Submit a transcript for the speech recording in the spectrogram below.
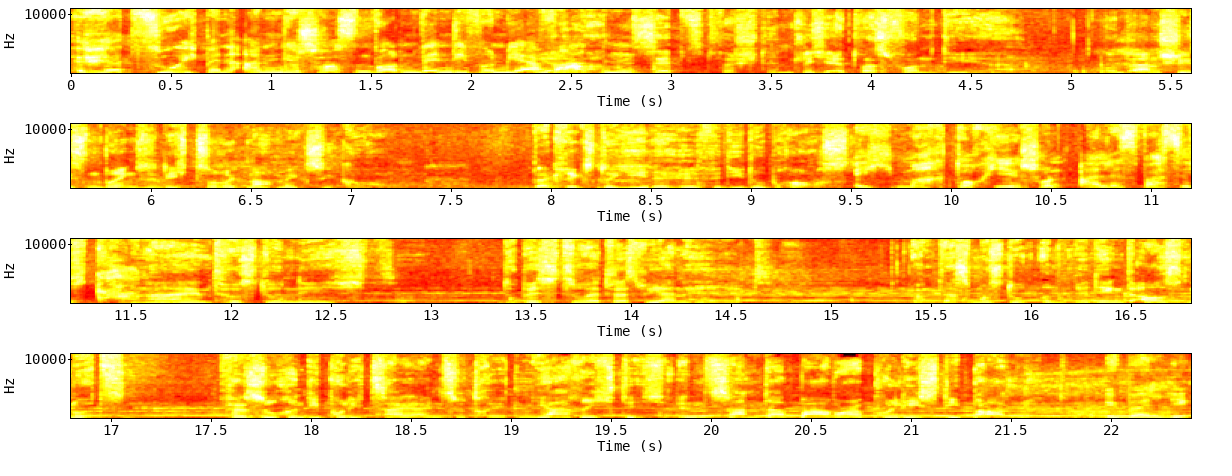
Hör, zu, ich bin angeschossen worden. Wenn die von mir Wir erwarten... erwarten selbstverständlich etwas von dir. Und anschließend bringen sie dich zurück nach Mexiko. Da kriegst du jede Hilfe, die du brauchst. Ich mach doch hier schon alles, was ich kann. Nein, tust du nicht. Du bist so etwas wie ein Held. Und das musst du unbedingt ausnutzen. Versuchen, die Polizei einzutreten. Ja, richtig. In Santa Barbara Police Department. Überleg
